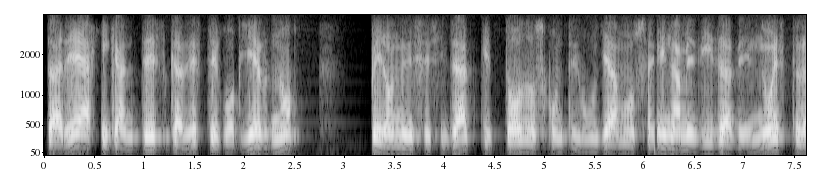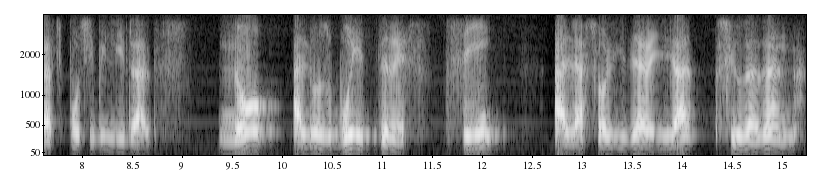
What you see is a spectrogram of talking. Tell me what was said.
Tarea gigantesca de este gobierno, pero necesidad que todos contribuyamos en la medida de nuestras posibilidades. No a los buitres, sí a la solidaridad ciudadana.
